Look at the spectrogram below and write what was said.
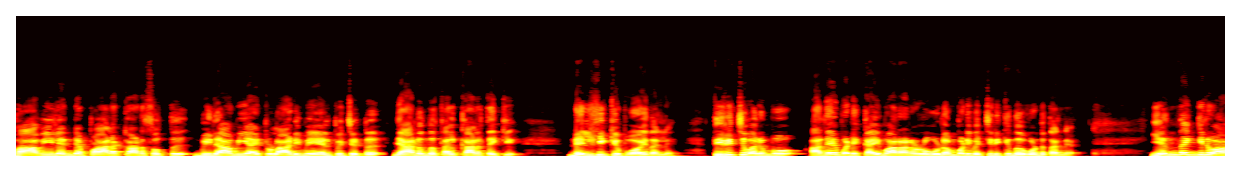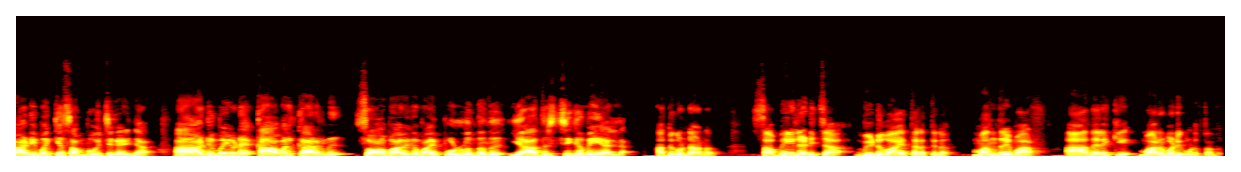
ഭാവിയിൽ എന്റെ പാലക്കാട് സ്വത്ത് ബിനാമിയായിട്ടുള്ള അടിമയെ ഏൽപ്പിച്ചിട്ട് ഞാനൊന്ന് തൽക്കാലത്തേക്ക് ഡൽഹിക്ക് പോയതല്ലേ? തിരിച്ചു വരുമ്പോൾ അതേപടി കൈമാറാനുള്ള ഉടമ്പടി വെച്ചിരിക്കുന്നത് കൊണ്ട് തന്നെ എന്തെങ്കിലും ആ അടിമയ്ക്ക് സംഭവിച്ചു കഴിഞ്ഞാൽ ആ അടിമയുടെ കാവൽക്കാരന് സ്വാഭാവികമായി പൊള്ളുന്നത് യാദൃശ്ചികമേ അല്ല. അതുകൊണ്ടാണ് സഭയിലടിച്ച വിടുവായത്തരത്തിന് മന്ത്രിമാർ ആ നിലയ്ക്ക് മറുപടി കൊടുത്തത്.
